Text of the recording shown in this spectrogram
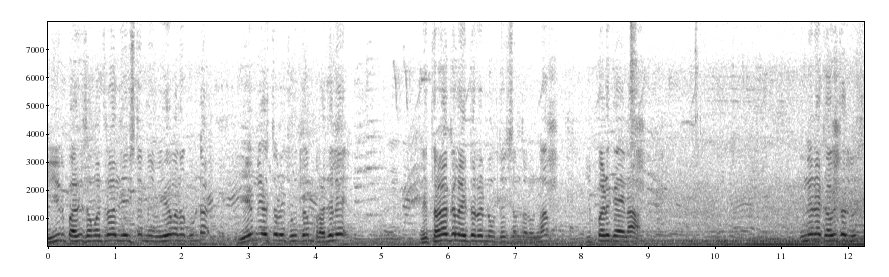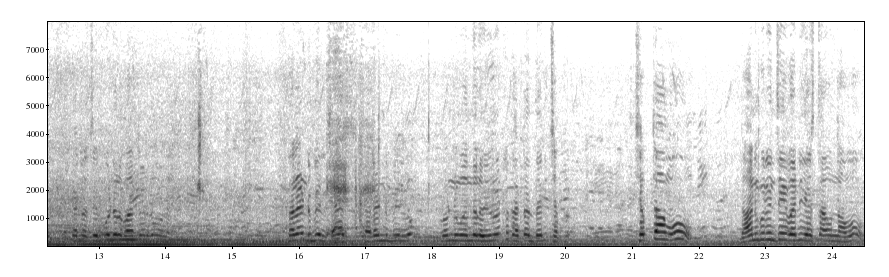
మీరు పది సంవత్సరాలు చేసినా మేము ఏమనకుండా ఏం చేస్తారో చూద్దాం. ప్రజలే వితరాకులు అవుతారన్న ఉద్దేశంతో ఉన్నాం. ఇప్పటికైనా నిన్ననే కవిత చూసి ఎక్కడో సిరిగుండలు మాట్లాడుతూ ఉన్నాయి. కరెంటు బిల్ కరెంటు బిల్లు రెండు వందల యూనిట్లు కట్టద్దని చెప్ప. చెప్తాము. దాని గురించి ఇవన్నీ చేస్తూ ఉన్నాము.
